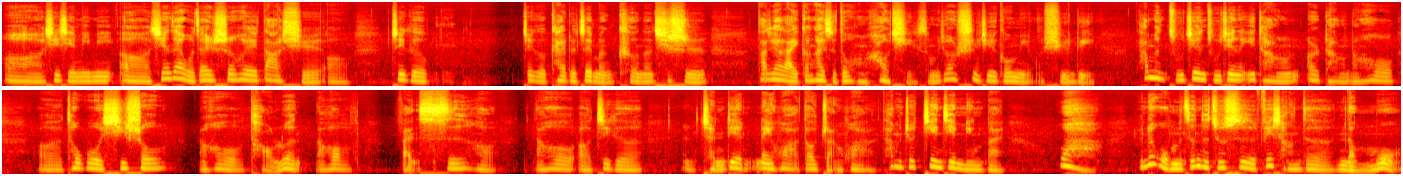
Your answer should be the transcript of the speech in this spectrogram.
啊、谢谢咪咪呃、现在我在社会大学啊、这个这个开的这门课呢，其实大家来刚开始都很好奇，什么叫世界公民永续力？他们逐渐逐渐的一堂二堂，然后呃，透过吸收，然后讨论，然后反思哈、然后呃，这个嗯沉淀内化到转化，他们就渐渐明白，哇，原来我们真的就是非常的冷漠。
